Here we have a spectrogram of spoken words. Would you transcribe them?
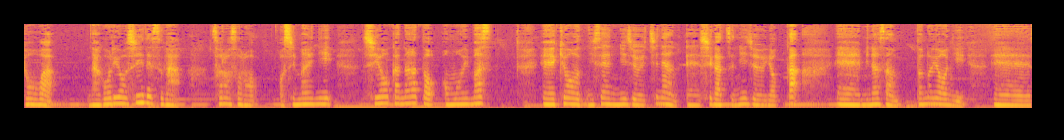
今日は名残惜しいですが、そろそろおしまいにしようかなと思います。え今日2021年、え4月24日、えー、皆さんどのように、え、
